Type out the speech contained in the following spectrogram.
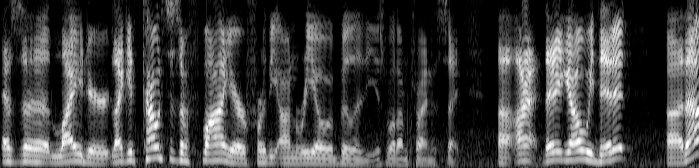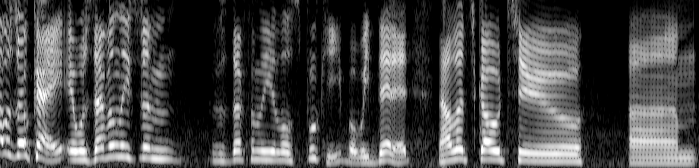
as a lighter. Like it counts as a fire for the Onryo ability is what I'm trying to say. Uh, all right, there you go. We did it. Uh, that was okay. It was definitely some. It was definitely a little spooky, but we did it. Now let's go to. Um,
